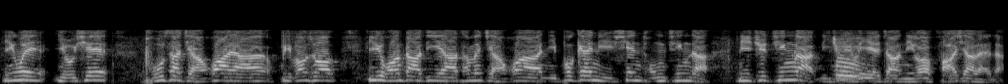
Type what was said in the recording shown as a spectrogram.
因为有些菩萨讲话呀，比方说玉皇大帝啊，他们讲话，你不该你先同听的，你去听了，你就有业障，你要罚下来的。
